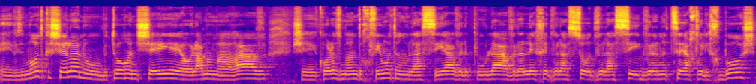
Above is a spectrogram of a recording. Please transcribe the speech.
אה, וזה מאוד קשה לנו בתור אנשי אה, העולם המערב, שכל הזמן דוחפים אותנו לעשייה ולפעולה וללכת ולעשות ולהשיג ולנצח ולכבוש.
